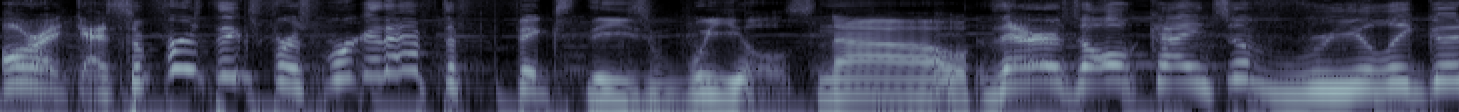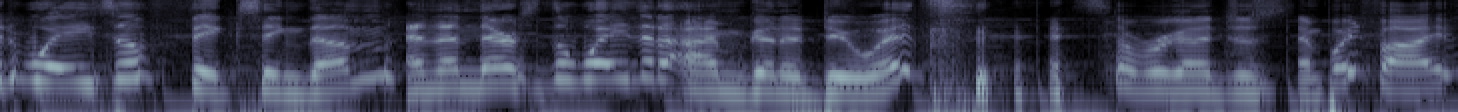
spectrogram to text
All right, guys, so first things first, we're gonna have to fix these wheels. Now, there's all kinds of really good ways of fixing them, and then there's the way that I'm gonna do it. so we're gonna just 10.5,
